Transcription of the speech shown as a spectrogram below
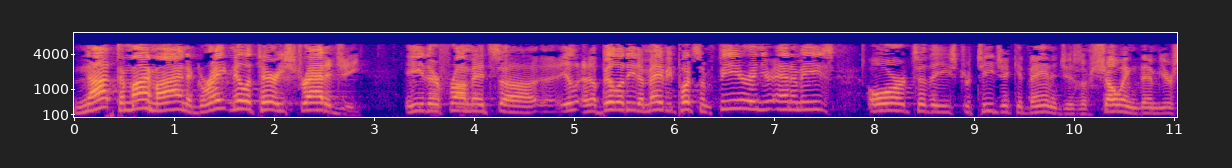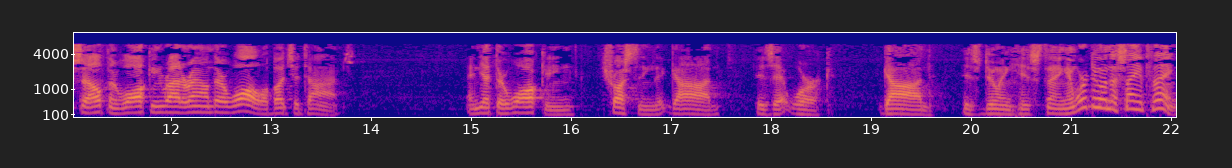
Not, to my mind, a great military strategy, either from its uh, ability to maybe put some fear in your enemies or to the strategic advantages of showing them yourself and walking right around their wall a bunch of times. And yet they're walking trusting that God is at work. God is doing his thing. And we're doing the same thing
